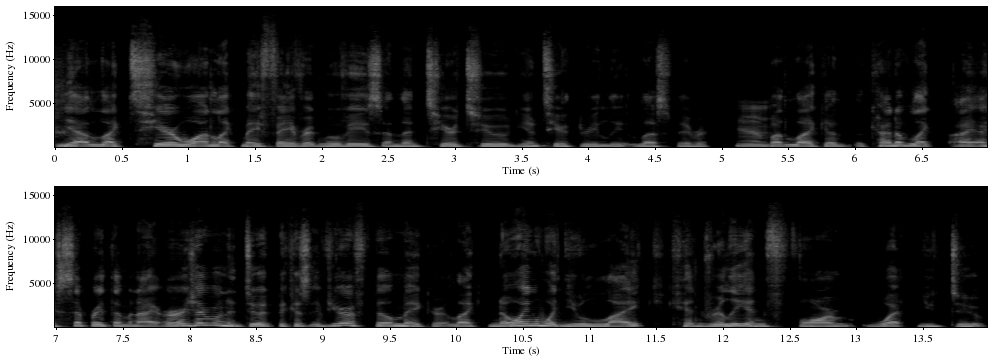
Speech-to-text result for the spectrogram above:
yeah, like tier one, like my favorite movies, and then tier two, you know, tier three less favorite. Yeah. But like a kind of like I, I separate them, and I urge everyone to do it because if you're a filmmaker, like knowing what you like can really inform what you do.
